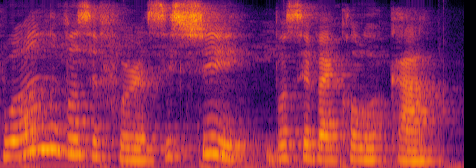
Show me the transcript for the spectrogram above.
quando você for assistir, você vai colocar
